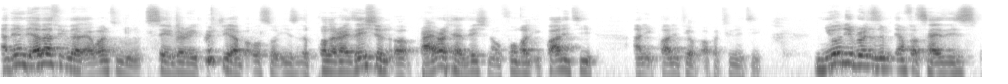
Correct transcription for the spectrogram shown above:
And then the other thing that I want to say very quickly about also is the polarization or prioritization of formal equality and equality of opportunity. Neoliberalism emphasizes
